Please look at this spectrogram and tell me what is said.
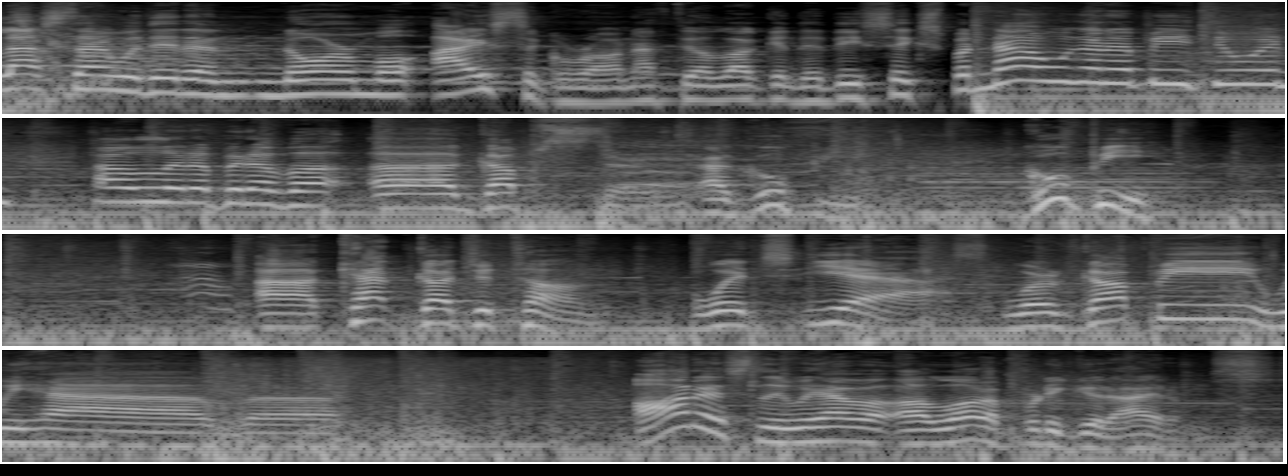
last time we did a normal Isaac run after unlocking the D6, but now we're gonna be doing a little bit of a, a gupster, a goopy, goopy. Uh, cat got your tongue, which yes, we're guppy. We have. Uh, honestly, we have a, a lot of pretty good items.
